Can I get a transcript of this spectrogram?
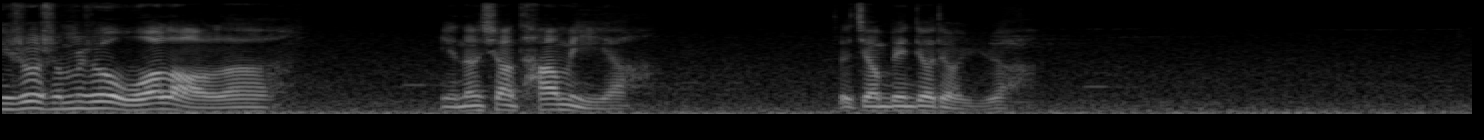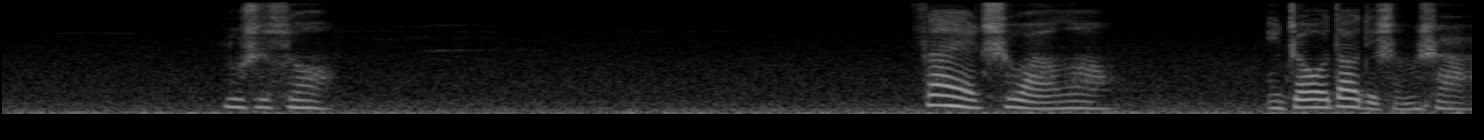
你说什么时候我老了，也能像他们一样，在江边钓钓鱼啊？陆师兄，饭也吃完了，你找我到底什么事儿？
